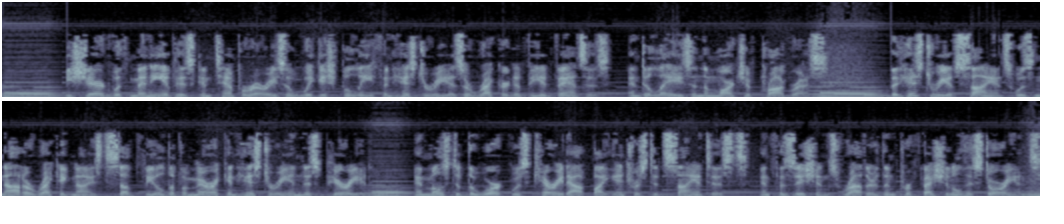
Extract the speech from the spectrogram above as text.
He shared with many of his contemporaries a Whiggish belief in history as a record of the advances and delays in the march of progress. The history of science was not a recognized subfield of American history in this period, and most of the work was carried out by interested scientists and physicians rather than professional historians.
